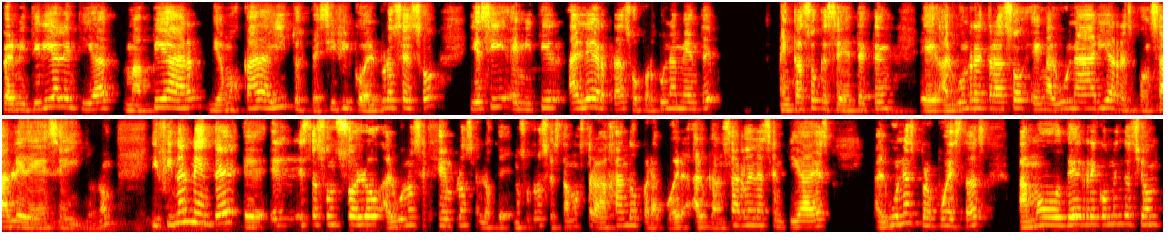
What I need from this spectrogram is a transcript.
permitiría a la entidad mapear, digamos, cada hito específico del proceso y así emitir alertas oportunamente en caso que se detecten eh, algún retraso en alguna área responsable de ese hito. ¿no? Y finalmente, eh, eh, estos son solo algunos ejemplos en los que nosotros estamos trabajando para poder alcanzarle a las entidades algunas propuestas a modo de recomendación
